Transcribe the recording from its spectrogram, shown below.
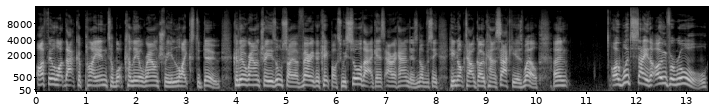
I feel like that could play into what Khalil Rountree likes to do. Khalil Rountree is also a very good kickboxer. We saw that against Eryk Anders, and obviously he knocked out Gokhan Saki as well. And I would say that overall,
